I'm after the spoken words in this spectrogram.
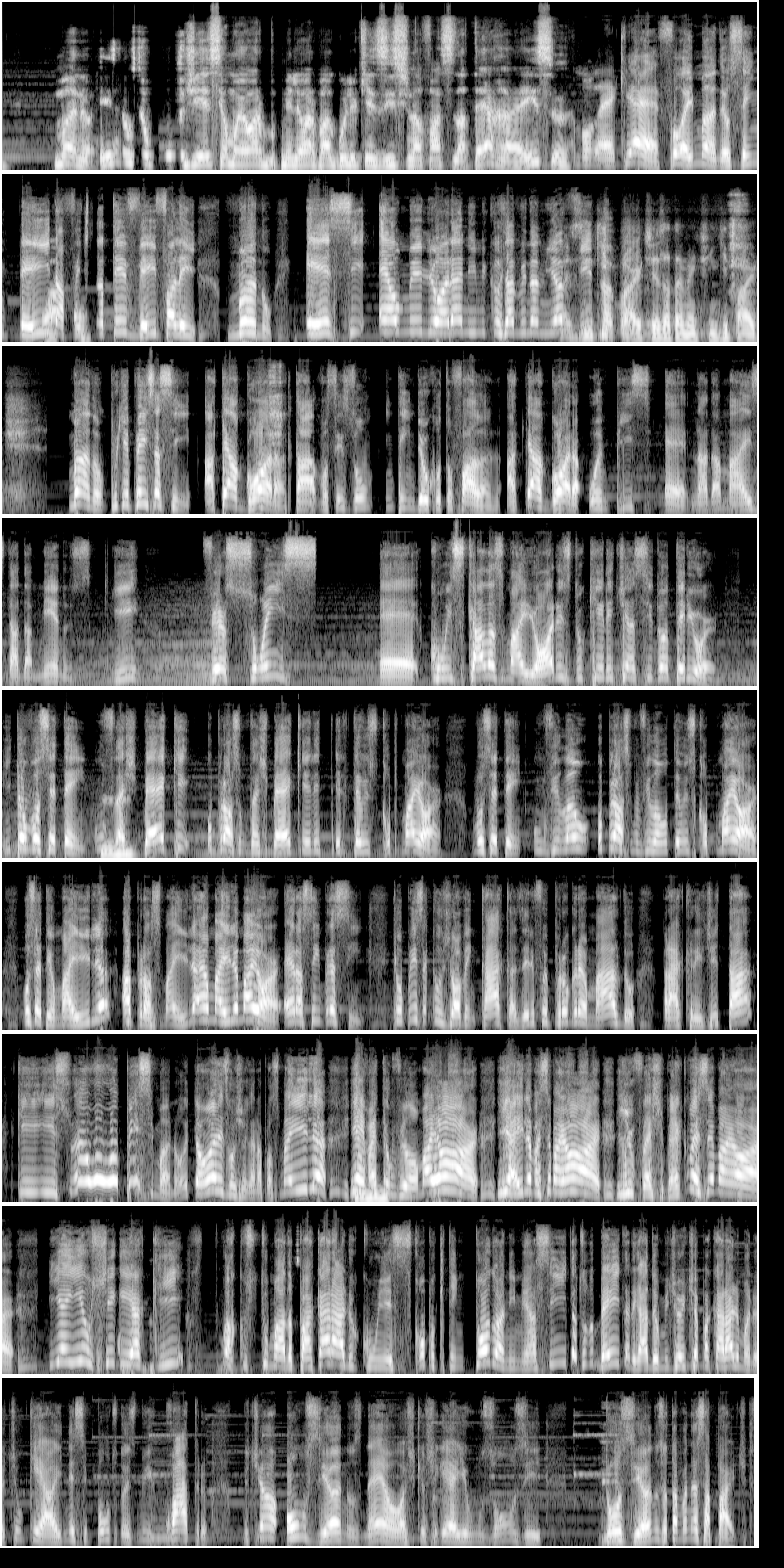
Mano, esse é o seu ponto de esse é o maior, melhor bagulho que existe na face da Terra? É isso? Moleque, é, foi, mano. Eu sentei Uau. na frente da TV e falei, mano, esse é o melhor anime que eu já vi na minha Mas em vida, que mano. parte, exatamente? Em que parte? Mano, porque pensa assim, até agora, tá? Vocês vão entender o que eu tô falando. Até agora, One Piece é nada mais, nada menos que versões é, com escalas maiores do que ele tinha sido anterior. Então você tem um Uhum. flashback, o próximo flashback ele, ele tem um escopo maior. Você tem um vilão, o próximo vilão tem um escopo maior. Você tem uma ilha, a próxima ilha é uma ilha maior. Era sempre assim. Então pensa que o jovem Cacas, ele foi programado pra acreditar que isso é o One Piece, mano. Então eles vão chegar na próxima ilha, e aí vai ter um vilão maior, e a ilha vai ser maior, e o flashback vai ser maior. E aí eu cheguei aqui acostumado pra caralho com esse escopo que tem todo o anime assim, tá tudo bem, tá ligado? Eu me divertia pra caralho, mano. Eu tinha o quê? Aí nesse ponto, 2004, eu tinha 11 anos, né? Eu acho que eu cheguei aí uns 11, 12 anos, eu tava nessa parte.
